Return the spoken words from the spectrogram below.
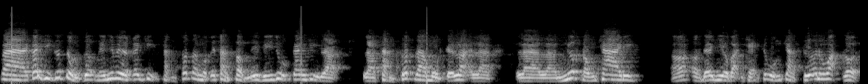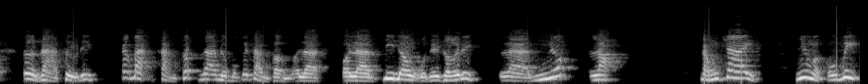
Và các anh chị cứ tưởng tượng nếu như bây giờ các anh chị sản xuất ra một cái sản phẩm đi ví dụ các anh chị là là sản xuất ra một cái loại là là là nước đóng chai đi đó, ở đây nhiều bạn trẻ thích uống trà sữa đúng không ạ? Rồi tức là giả sử đi các bạn sản xuất ra được một cái sản phẩm gọi là gọi là đi đầu của thế giới đi là nước lọc đóng chai nhưng mà có vị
